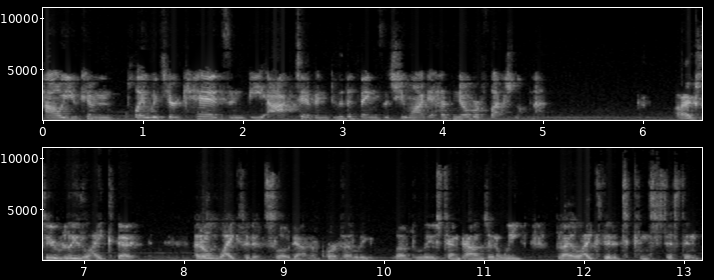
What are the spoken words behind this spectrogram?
how you can play with your kids and be active and do the things that you want. It has no reflection on that. I actually really like that. I don't like that it's slowed down. Of course, I'd le- love to lose 10 pounds in a week, but I like that it's consistent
